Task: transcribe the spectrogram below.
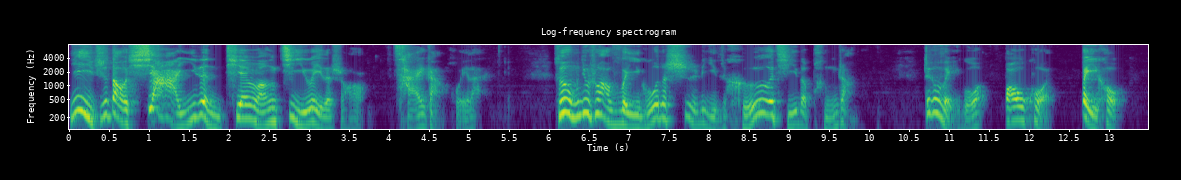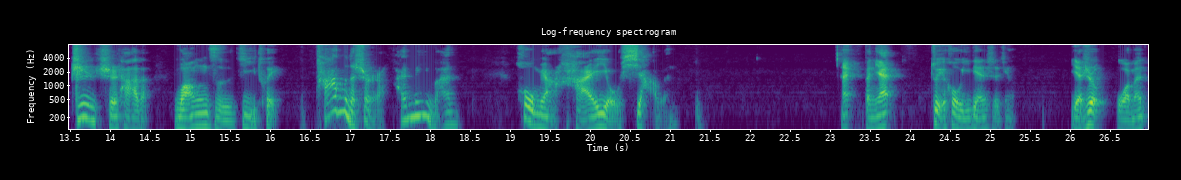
一直到下一任天王继位的时候。才敢回来，所以我们就说啊，韦国的势力是何其的膨胀。这个韦国包括背后支持他的王子击退，他们的事儿啊还没完，后面还有下文。哎，本年最后一件事情，也是我们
